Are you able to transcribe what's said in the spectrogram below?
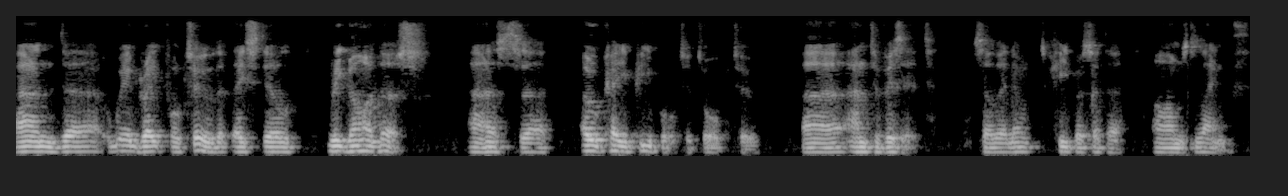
and uh, we're grateful too that they still regard us as uh, okay people to talk to uh, and to visit, so they don't keep us at a arm's length.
